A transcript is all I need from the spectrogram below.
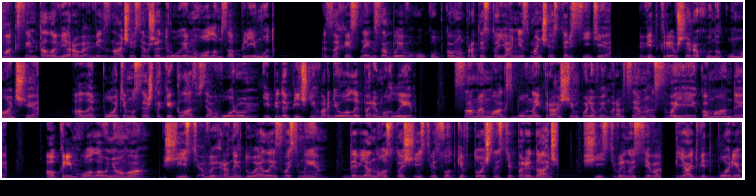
Максим Таловєров відзначився вже другим голом за Плімут. Захисник забив у кубковому протистоянні з Манчестер Сіті, відкривши рахунок у матчі. Але потім усе ж таки клас взяв гору і підопічні гвардіоли перемогли. Саме Макс був найкращим польовим гравцем своєї команди. Окрім гола, у нього 6 виграних дуелей з 8, 96% точності передач, 6 виносів, 5 відборів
